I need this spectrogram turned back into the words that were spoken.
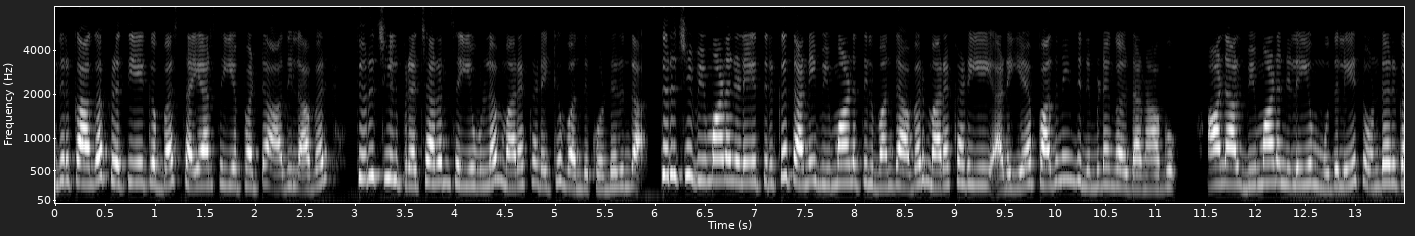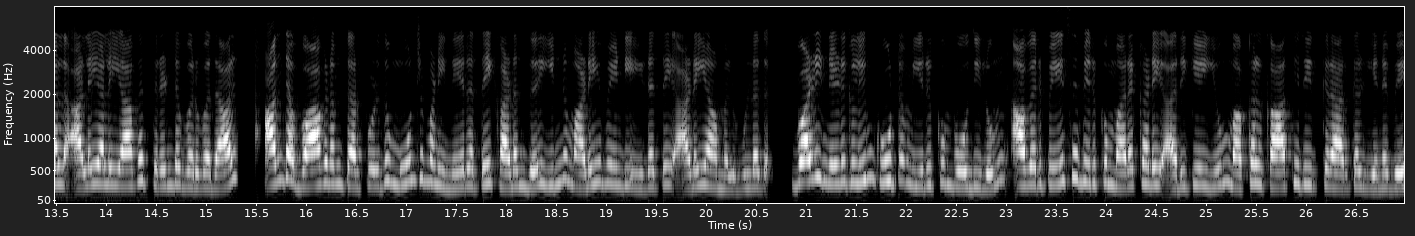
இதற்காக பிரத்யேக பஸ் தயார் செய்யப்பட்டு அதில் அவர் திருச்சியில் பிரச்சாரம் செய்ய உள்ள மரக்கடைக்கு வந்து கொண்டிருந்தார். திருச்சி விமான நிலையத்திற்கு தனி விமானத்தில் வந்த அவர் மரக்கடையை அடைய பதினைந்து நிமிடங்கள் தான் ஆகும். ஆனால் விமான நிலையம் முதலே தொண்டர்கள் அலை அலையாக திரண்டு வருவதால் அந்த வாகனம் தற்பொழுது மூன்று மணி நேரத்தை கடந்து இன்னும் அடைய வேண்டிய இடத்தை அடையாமல் உள்ளது. வழி நெடுகிலும் கூட்டம் இருக்கும் போதிலும் அவர் பேசவிருக்கும் மரக்கடை அருகேயும் மக்கள் காத்திருக்கிறார்கள். எனவே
